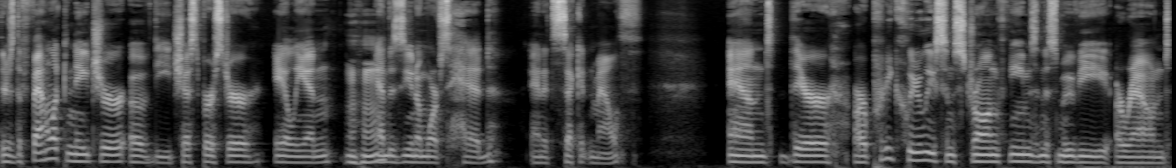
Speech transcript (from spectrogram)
there's the phallic nature of the chestburster alien Mm-hmm. and the xenomorph's head and its second mouth. And there are pretty clearly some strong themes in this movie around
